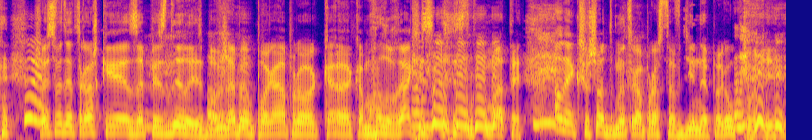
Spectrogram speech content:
щось вони трошки запізнились, бо вже би пора про Камалу Гарріс знімати. Але якщо що, Дмитро просто вдіне перуку і.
